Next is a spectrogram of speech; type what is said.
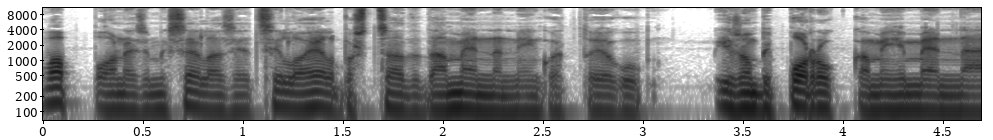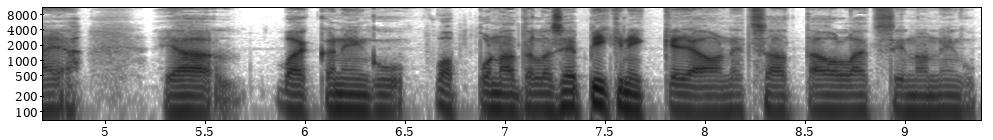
vappu on esimerkiksi sellaisia, että silloin helposti saatetaan mennä niin kuin, että on joku isompi porukka, mihin mennään ja, ja vaikka niin kuin vappuna tällaisia piknikkejä on, että saattaa olla, että siinä on niin kuin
